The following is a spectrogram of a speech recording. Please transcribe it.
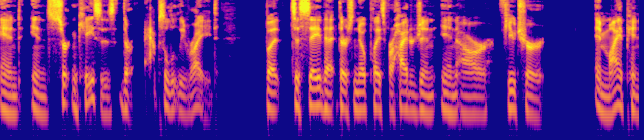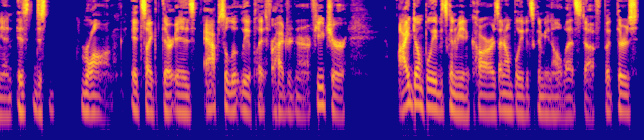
And in certain cases, they're absolutely right. But to say that there's no place for hydrogen in our future, in my opinion, is just wrong. It's like there is absolutely a place for hydrogen in our future. I don't believe it's going to be in cars. I don't believe it's going to be in all that stuff. But there's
